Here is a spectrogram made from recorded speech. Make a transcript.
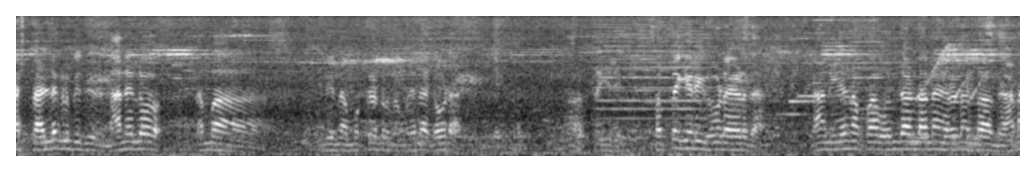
ಅಷ್ಟು ಹಳ್ಳಗಳು ಬಿದ್ದಿದೆ. ನಾನೆಲ್ಲೋ ನಮ್ಮ ಇಲ್ಲಿನ ಮುಖಂಡರು ನಮ್ಮೆಲ್ಲ ಗೌಡ, ಸಪ್ತಗಿರಿ ಸಪ್ತಗಿರಿ ಗೌಡ ಹೇಳ್ದ, ನಾನು ಏನಪ್ಪ, ಒಂದು ಹಳ್ಳನ ಎರಡು ಹಳ್ಳ ಅಂದೆ. ಹಣ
